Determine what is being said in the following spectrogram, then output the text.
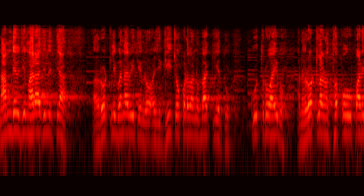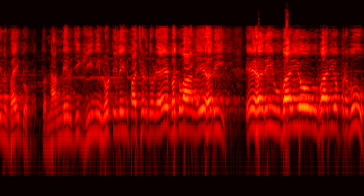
નામદેવજી મહારાજને ત્યાં રોટલી બનાવી હતી હજી ઘી ચોપડવાનું બાકી હતું. કૂતરો આવ્યો અને રોટલાનો થપ્પો ઉપાડીને ભાગ્યો. તો નામદેવજી ઘીની લોટી લઈને પાછળ દોડ્યા. એ ભગવાન, એ હરી એ હરી ઊભા રહ્યો ઊભા રહ્યો પ્રભુ.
